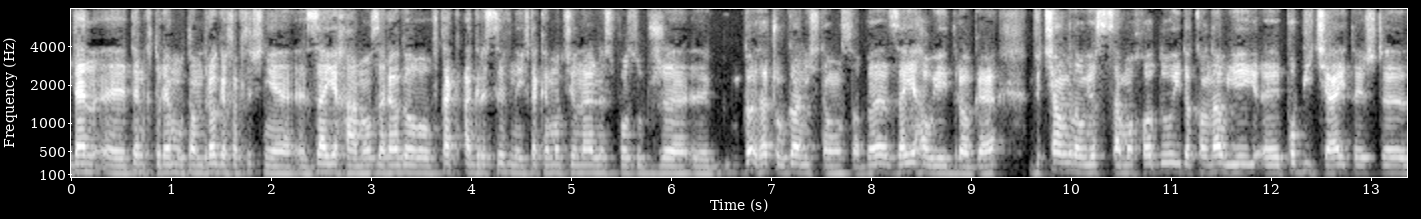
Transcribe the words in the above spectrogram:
ten, y, ten, któremu tą drogę faktycznie zajechano, zareagował w tak agresywny i w tak emocjonalny sposób, że y, go, zaczął gonić tą osobę, zajechał jej drogę, wyciągnął ją z samochodu i dokonał jej y, pobicia, i to jeszcze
